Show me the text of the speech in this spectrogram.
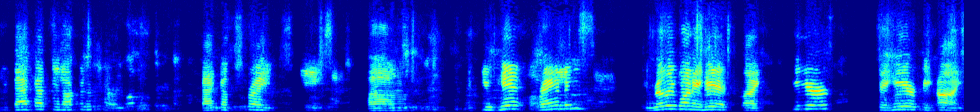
You back up, you're not gonna turn. Back up straight. Um, if you hit ramming, you really wanna hit like here to here behind,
